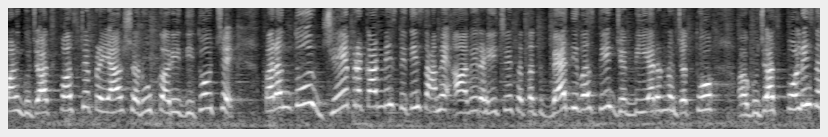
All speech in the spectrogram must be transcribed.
પણ ગુજરાત ફર્સ્ટે પ્રયાસ શરૂ કરી દીધો છે. પરંતુ જે પ્રકારની સ્થિતિ સામે આવી રહી છે, સતત બે દિવસથી જે બિયારણનો જથ્થો ગુજરાત પોલીસ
